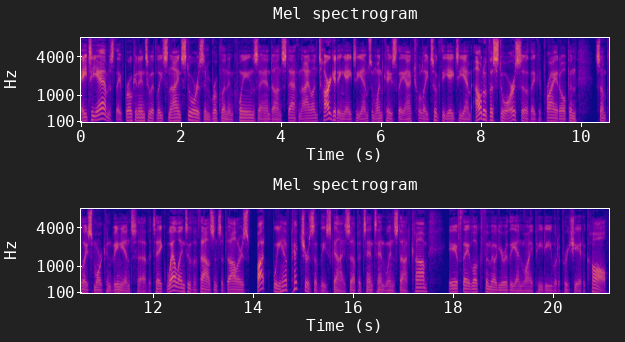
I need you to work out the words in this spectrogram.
ATMs. They've broken into at least nine stores in Brooklyn and Queens and on Staten Island, targeting ATMs. In one case, they actually took the ATM out of the store so they could pry it open someplace more convenient. Uh, the take well into the thousands of dollars, but we have pictures of these guys up at 1010wins.com. If they look familiar, the NYPD would appreciate a call.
